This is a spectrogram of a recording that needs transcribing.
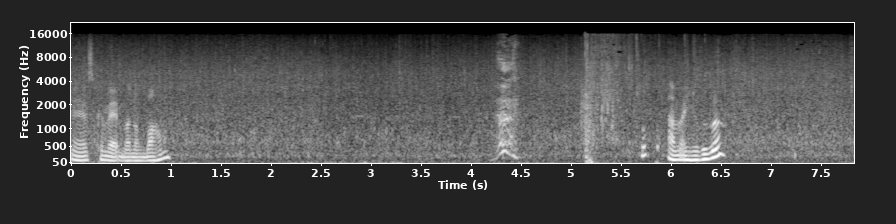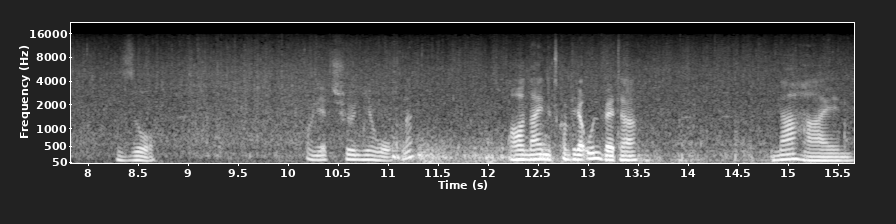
Ja, das können wir ja immer noch machen. Einmal hier rüber. So. Und jetzt schön hier hoch, ne? Oh nein, jetzt kommt wieder Unwetter. Nein.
